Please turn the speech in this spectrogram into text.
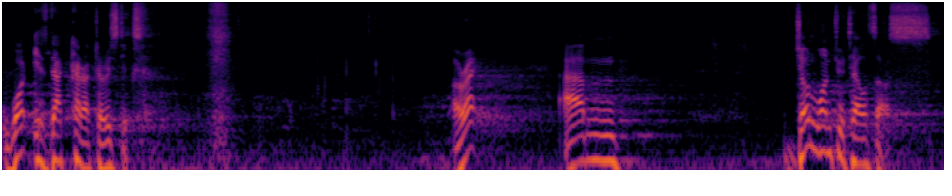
what is that characteristics? All right, um, John 1 2 tells us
